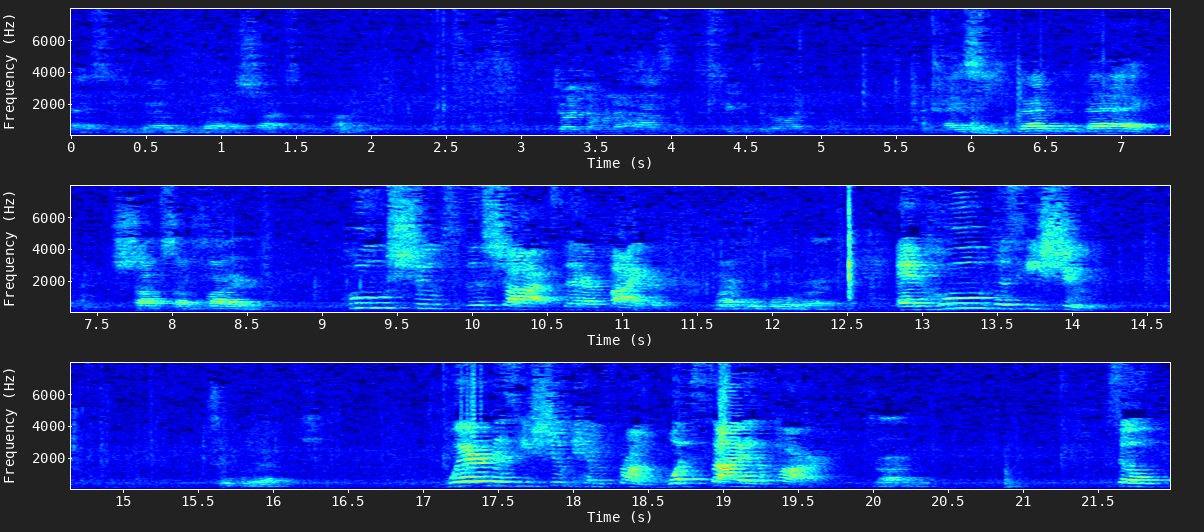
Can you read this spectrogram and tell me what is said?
As he's grabbing the bag, shots are fired. Judge, I'm gonna ask him to speak to the microphone. As he's grabbing the bag, shots are fired. Who shoots the shots that are fired? Michael Boatwright, And who does he shoot? triple X, Where does he shoot him from? What side of the car? driver. So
